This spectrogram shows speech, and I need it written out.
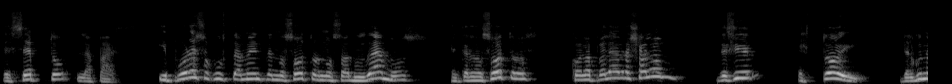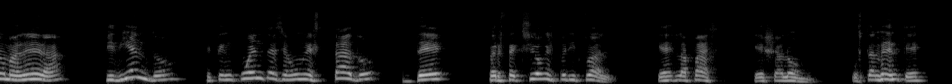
excepto la paz. Y por eso justamente nosotros nos saludamos entre nosotros con la palabra shalom, decir, estoy de alguna manera pidiendo que te encuentres en un estado de perfección espiritual, que es la paz, que es shalom. Justamente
